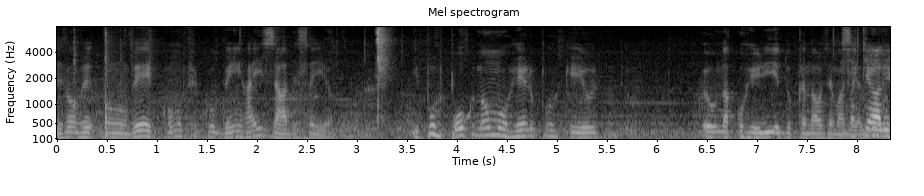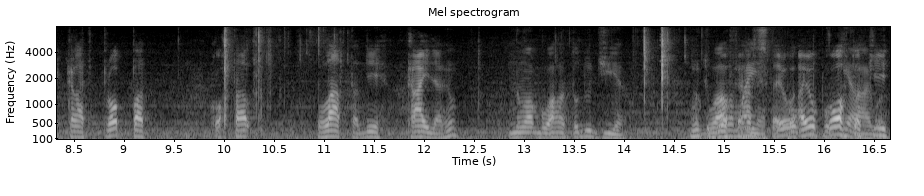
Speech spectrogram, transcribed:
Vocês vão ver, vão ver como ficou bem enraizado isso aí, ó. E por pouco não morreram porque eu, eu na correria do canal Zé Maria Isso aqui é um alicate próprio para cortar lata de cailha, viu? não aguava todo dia. Muito boa Aguava mais ferramenta. Aí eu, aí eu corto aqui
